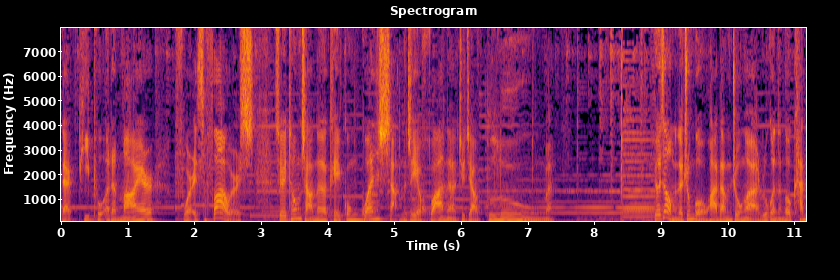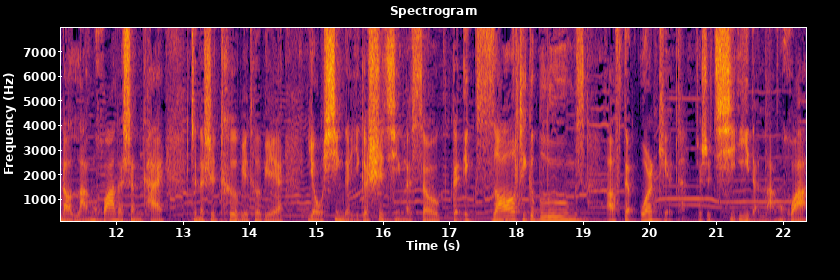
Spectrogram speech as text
that people admire for its flowers，所以通常呢可以供观赏的这些花呢就叫 bloom。 比如在我们的中国文化当中啊，如果能够看到兰花的盛开，真的是特别特别有幸的一个事情了。So the exotic blooms of the orchid 就是奇异的兰花。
